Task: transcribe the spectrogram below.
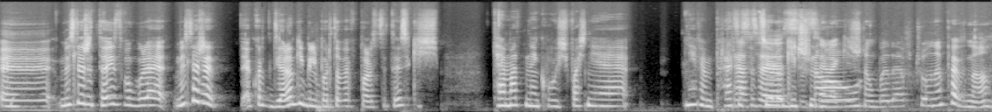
E, myślę, że to jest w ogóle, myślę, że akurat dialogi billboardowe w Polsce to jest jakiś temat na jakąś właśnie, nie wiem, pracę, pracę socjologiczną. socjologiczną, badawczą, na pewno.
